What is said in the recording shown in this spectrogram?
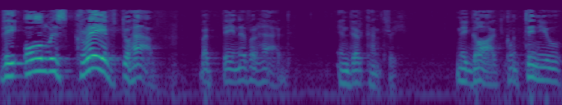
they always craved to have, but they never had in their country. May God continue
